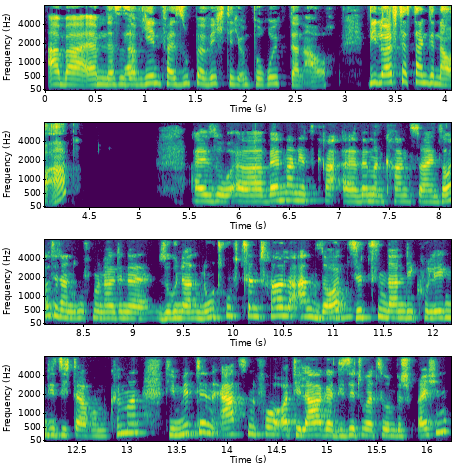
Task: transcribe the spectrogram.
Aber ähm, das ist ja. auf jeden Fall super wichtig und beruhigt dann auch. Wie läuft das dann genau ab? Also äh, wenn man jetzt äh, wenn man krank sein sollte, dann ruft man halt in der sogenannten Notrufzentrale an. Dort mhm. sitzen dann die Kollegen, die sich darum kümmern, die mit den Ärzten vor Ort die Lage, die Situation besprechen.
